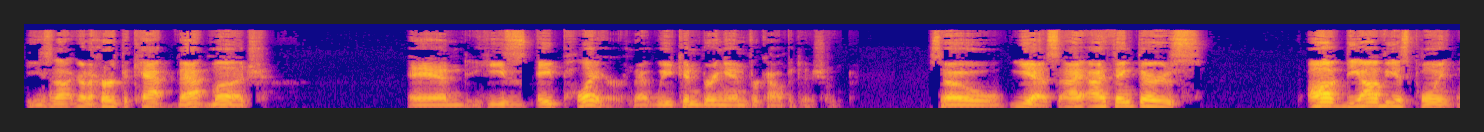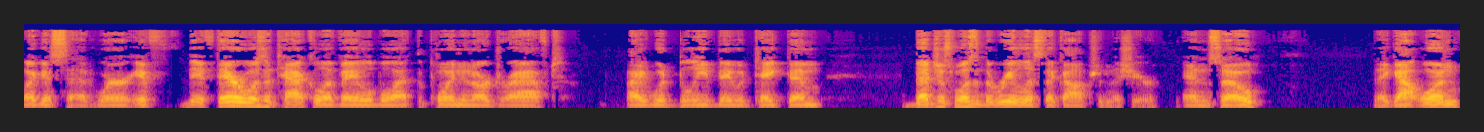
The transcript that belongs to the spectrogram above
He's not going to hurt the cap that much and he's a player that we can bring in for competition. So yes, I, I think there's uh, the obvious point, like I said, where if if there was a tackle available at the point in our draft, I would believe they would take them. That just wasn't the realistic option this year, and so they got one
